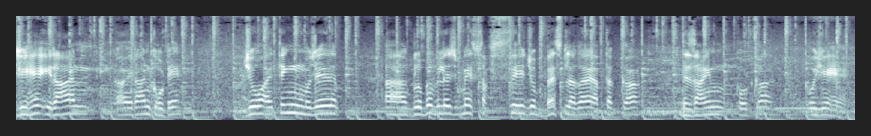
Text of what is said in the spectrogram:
ये है ईरान ईरान कोर्ट है, जो आई थिंक मुझे ग्लोबल विलेज में सबसे जो बेस्ट लगा है अब तक का डिज़ाइन कोर्ट का, वो ये है।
